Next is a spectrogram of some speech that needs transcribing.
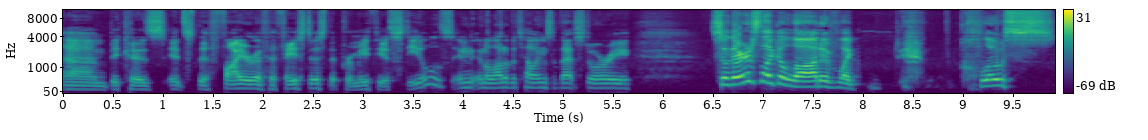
um, because it's the fire of Hephaestus that Prometheus steals in, in a lot of the tellings of that story. So there's like a lot of like close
